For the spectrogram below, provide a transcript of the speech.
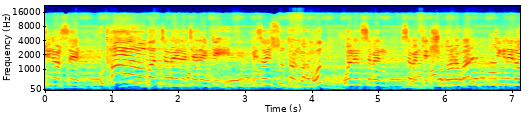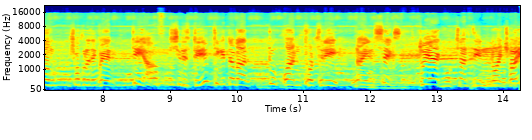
ডিনার সেট উঠাও বাচ্চা নাই না চার একটি। Bijoy Sultan Mahmud one and seven seventeen সতেরো নাম্বার। টিকিটের রং সকলে দেখবেন। টিয়া series D ticket number two one four three nine six দুই এক চার তিন নয় ছয়।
